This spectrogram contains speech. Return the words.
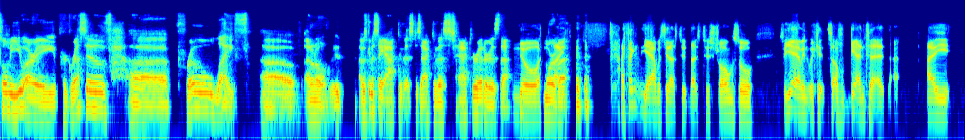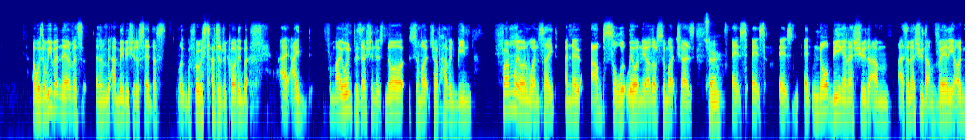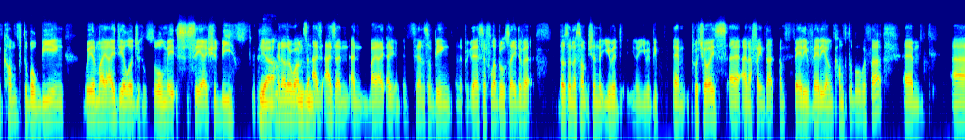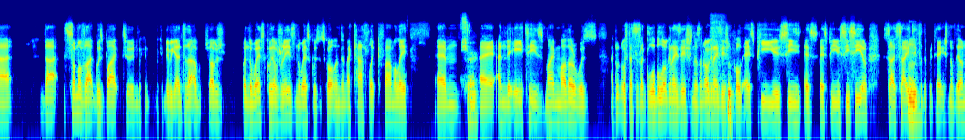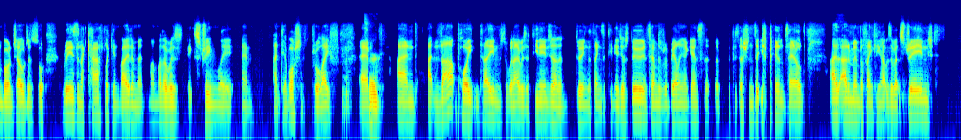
told me you are a progressive uh pro-life. Uh I don't know. It, I was going to say activist. Is activist accurate, or is that no more I, of a? I think yeah, I would say that's too that's too strong. So so yeah, I mean we could sort of get into it. I I was a wee bit nervous, and I maybe should have said this look before we started recording, but I, I from my own position, it's not so much of having been firmly on one side and now absolutely on the other so much as sure. it's it's it's it not being an issue that I'm it's an issue that I'm very uncomfortable being where my ideological soulmates say I should be. Yeah. in other words, mm-hmm. as as in and my in terms of being in the progressive liberal side of it, there's an assumption that you would you know you would be um, pro-choice, uh, and I find that I'm very very uncomfortable with that. Um, uh, that some of that goes back to, and we can we can maybe get into that. So I was on the west coast. I was raised in the west coast of Scotland in a Catholic family. Um, sure. Uh, in the 80s, my mother was, I don't know if this is a global organization, there's an organization called SPUC, SPUCC, or Society hmm. for the Protection of the Unborn Children. So, raised in a Catholic environment, my mother was extremely um, anti abortion, pro life. Um, sure. And at that point in time, so when I was a teenager and doing the things that teenagers do in terms of rebelling against the, the, the positions that your parents held, I, I remember thinking that was a bit strange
